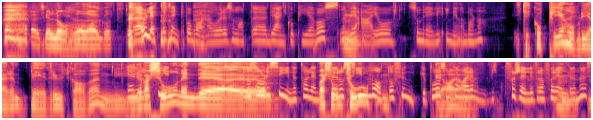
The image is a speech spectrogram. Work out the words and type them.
Jeg skal love deg, det er godt. Det er jo lett å tenke på barna våre som at eh, de er en kopi av oss, men det Mm. er jo som regel ingen av barna. Ikke kopi. Jeg håper de er en bedre utgave. En nyere versjon. En, Men også har de eh, sine talenter og sin måte å funke på, Ja, som kan ja, ja. være vidt forskjellig fra foreldrenes.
